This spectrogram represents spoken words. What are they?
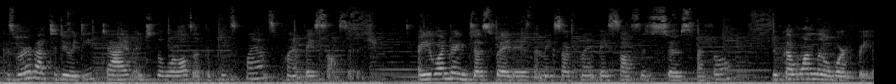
because we're about to do a deep dive into the world of the Pizza Plant's plant-based sausage. Are you wondering just what it is that makes our plant-based sausage so special? We've got one little word for you,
